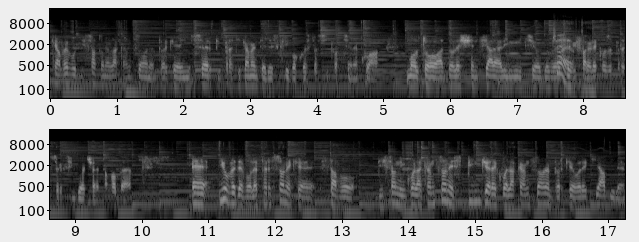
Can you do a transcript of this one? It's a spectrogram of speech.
che avevo dissato nella canzone, perché in Serpi praticamente descrivo questa situazione qua, molto adolescenziale all'inizio, dove Certo. devi fare le cose per essere figo, eccetera, vabbè. E io vedevo le persone che stavo dissando in quella canzone spingere quella canzone perché è orecchiabile,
